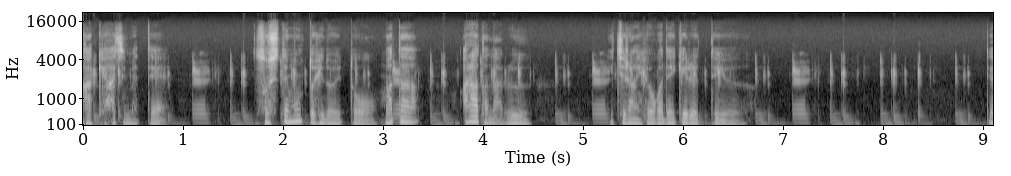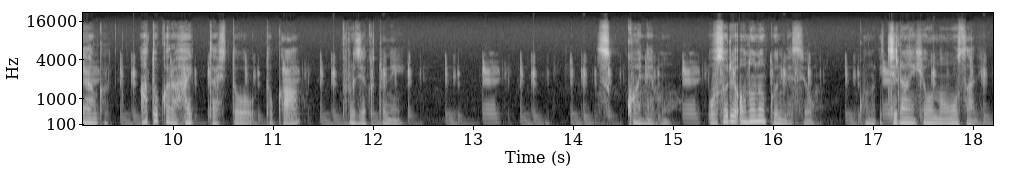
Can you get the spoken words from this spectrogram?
書き始めてそしてもっとひどいとまた新たなる一覧表ができるっていう。でなんか後から入った人とかプロジェクトにすっごいねもう恐れおののくんですよ。この一覧表の多さに。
